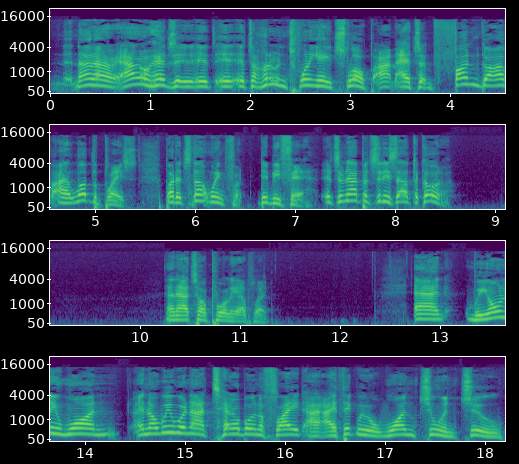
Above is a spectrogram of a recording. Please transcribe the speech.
not Arrow, Arrowhead's it, it, it's 128 slope. I, it's a fun golf. I love the place, but it's not Wingfoot. To be fair, it's in Rapid City, South Dakota, and that's how poorly I played. And we only won. I know we were not terrible in the flight. I, I think we were one, two, and two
